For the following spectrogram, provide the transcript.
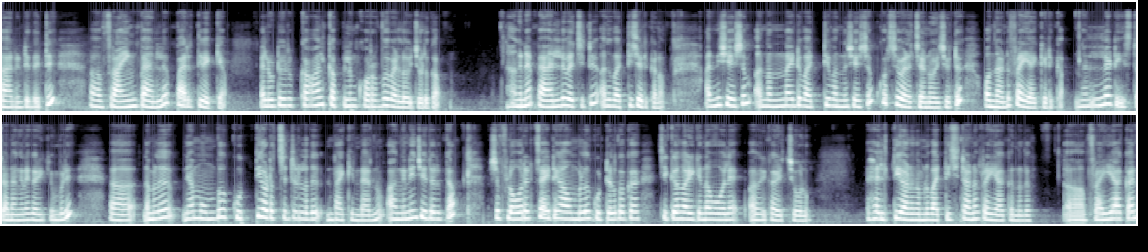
മാരിനേറ്റ് ചെയ്തിട്ട് ഫ്രൈയിങ് പാനിൽ പരത്തി വെക്കാം. അതിലോട്ട് ഒരു കാൽ കപ്പിലും കുറവ് വെള്ളം ഒഴിച്ചു കൊടുക്കാം. അങ്ങനെ പാനിൽ വെച്ചിട്ട് അത് വറ്റിച്ചെടുക്കണം. അതിനുശേഷം അത് നന്നായിട്ട് വറ്റി വന്ന ശേഷം കുറച്ച് വെളിച്ചെണ്ണ ഒഴിച്ചിട്ട് ഒന്നാണ്ട് ഫ്രൈ ആക്കി എടുക്കാം നല്ല ടേസ്റ്റാണ്. അങ്ങനെ കഴിക്കുമ്പോൾ നമ്മൾ ഞാൻ മുമ്പ് കുത്തി ഉടച്ചിട്ടുള്ളത് ഉണ്ടാക്കിയിട്ടുണ്ടായിരുന്നു. അങ്ങനെയും ചെയ്തെടുക്കാം. പക്ഷേ ഫ്ലോററ്റ്സ് ആയിട്ട് ആകുമ്പോൾ കുട്ടികൾക്കൊക്കെ ചിക്കൻ കഴിക്കുന്ന പോലെ അവർ കഴിച്ചോളും. ഹെൽത്തിയാണ്. നമ്മൾ വറ്റിച്ചിട്ടാണ് ഫ്രൈ ആക്കുന്നത്. ഫ്രൈ ആക്കാൻ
